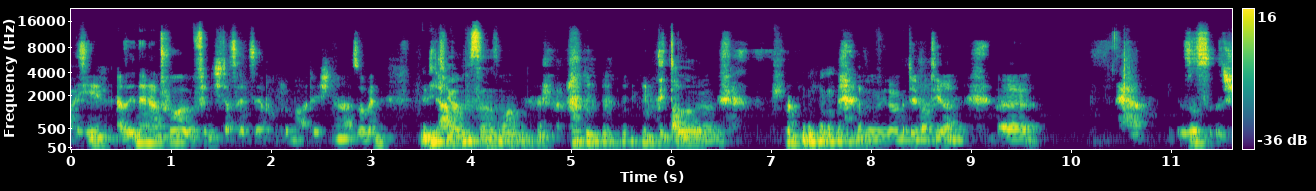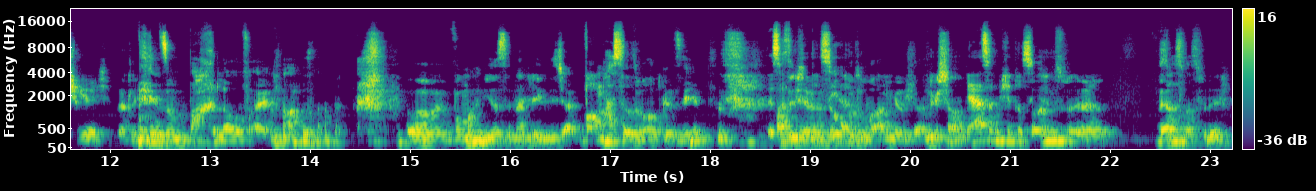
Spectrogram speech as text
also in der Natur finde ich das halt sehr problematisch. Ne? Also wenn nicht. Die Tiere müssen das machen. Also, also wieder mit dem Tieren. Äh, ja, es ist, es ist schwierig, wirklich. in so einem Bachlauf einfach. Wo machen die das denn? Dann legen die sich ein. Warum hast du das überhaupt gesehen? Es hast du dir eine Doku interessiert. drüber ange angeschaut? Ja, es hat mich interessiert. Und äh, wäre das was für dich?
